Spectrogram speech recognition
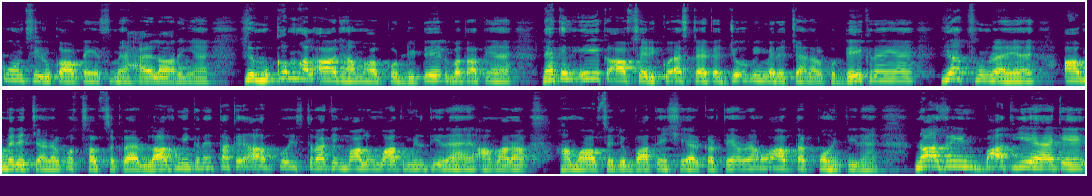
کون سی رکاوٹیں اس میں حائل آ رہی ہیں؟ یہ مکمل آج ہم آپ کو ڈیٹیل بتاتے ہیں۔ لیکن ایک آپ سے ریکویسٹ ہے کہ جو بھی میرے چینل کو دیکھ رہے ہیں یا سن رہے ہیں، آپ میرے چینل کو سبسکرائب لازمی کریں تاکہ آپ کو اس طرح کی معلومات ملتی رہیں۔ ہمارا، ہم آپ سے جو باتیں شیئر شیئر کرتے ہیں وہ آپ تک پہنچتی رہیں۔ ناظرین، بات یہ ہے کہ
